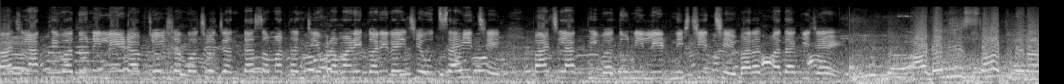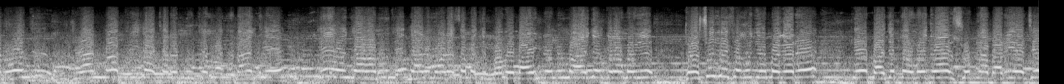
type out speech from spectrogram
પાંચ લાખથી વધુની લીડ આપ જોઈ શકો છો. જનતા સમર્થન જે પ્રમાણે કરી રહી છે, ઉત્સાહિત છે. પાંચ લાખથી વધુની લીડ નિશ્ચિત છે. ભારત માતા કી જય. આગામી સાત મેના રોજ ગુજરાતમાં ત્રીજા ચરણનું જે મતદાન જે બાઇક રેલીનું આયોજન કરવામાં આવ્યું દ્રશ્યો જોઈ શકો છો પ્રકારે કે ભાજપના ઉમેદવાર શોભના બારીયા છે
